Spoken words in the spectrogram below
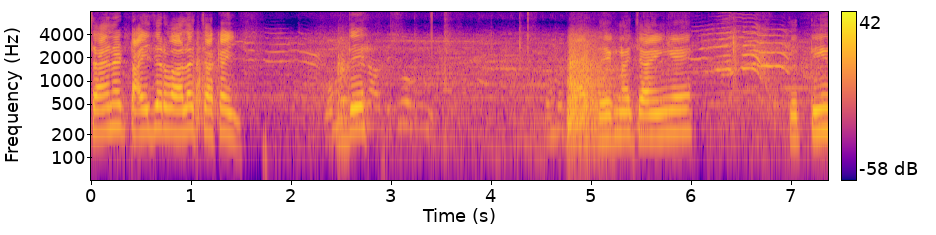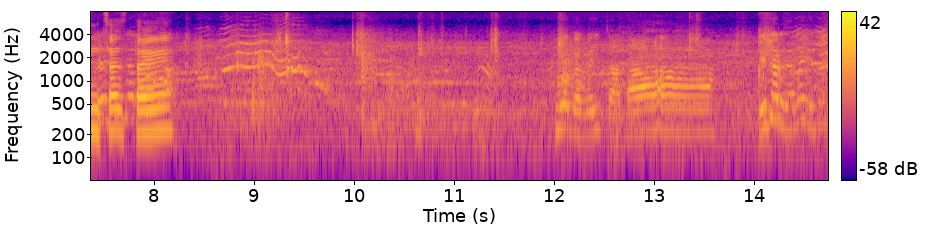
सैनिटाइजर वाला चकई। दे आप देखना चाहेंगे ये तीन सस्त हैं। वो कर इधर इधर।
